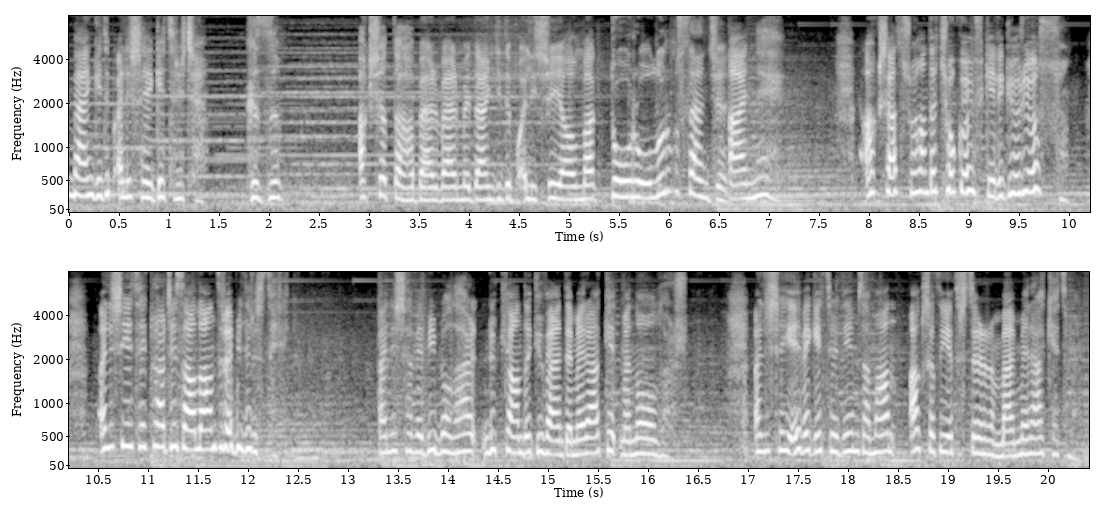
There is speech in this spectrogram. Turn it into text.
ben gidip Alişa'yı getireceğim. Kızım, Akşat'a haber vermeden gidip Alişe'yi almak doğru olur mu sence? Anne, Akşat şu anda çok öfkeli görüyorsun. Alişa'yı tekrar cezalandırabilir üstelik. Alişa ve biblolar dükkanda güvende merak etme ne olur. Alişa'yı eve getirdiğim zaman Akşat'ı yatıştırırım ben merak etme.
